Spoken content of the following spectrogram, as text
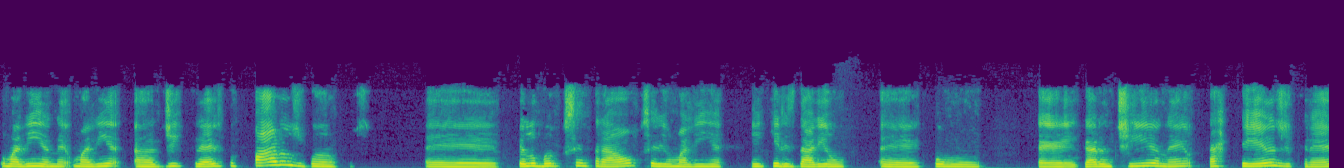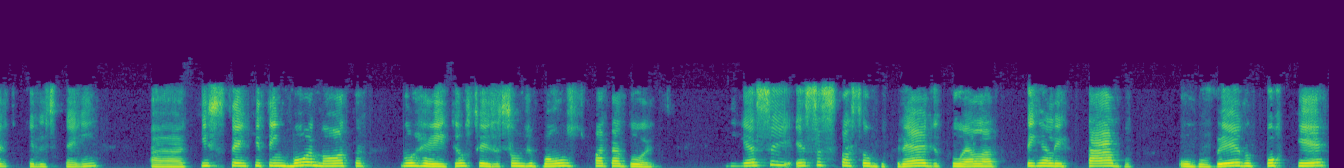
uma linha, né, uma linha uh, de crédito para os bancos. É, pelo Banco Central, seria uma linha em que eles dariam é, como é, garantia, né, carteiras de crédito que eles têm, uh, que, tem, que tem boa nota no rating, ou seja, são de bons pagadores. E essa, essa situação do crédito, ela tem alertado o governo porque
